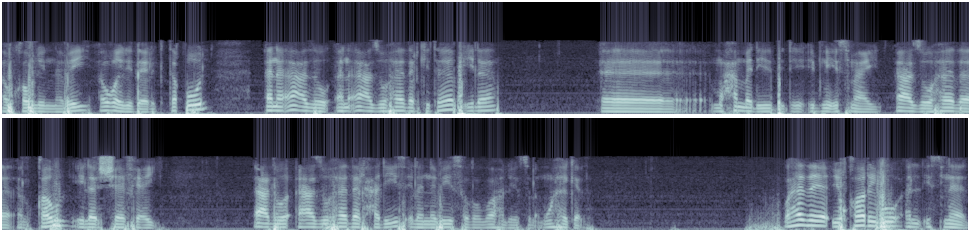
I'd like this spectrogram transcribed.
أو قول النبي أو غير ذلك. تقول أنا أعزو, أنا أعزو هذا الكتاب إلى آه، محمد ابن إسماعيل. أعزو هذا القول إلى الشافعي. أعزو, أعزو هذا الحديث إلى النبي صلى الله عليه وسلم وهكذا. وهذا يقارب الإسناد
